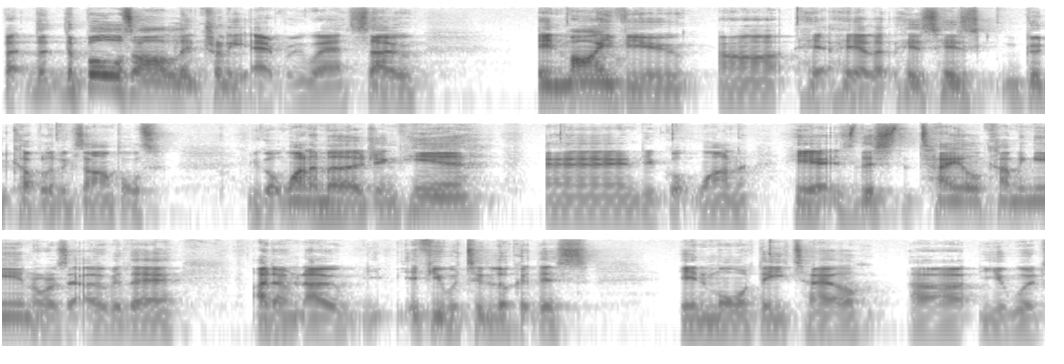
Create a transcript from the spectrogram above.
But the, the balls are literally everywhere. So in my view, uh, here, here look, here's, here's good couple of examples. You've got one emerging here, and you've got one here. Is this the tail coming in, or is it over there? I don't know. If you were to look at this in more detail, uh, you would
